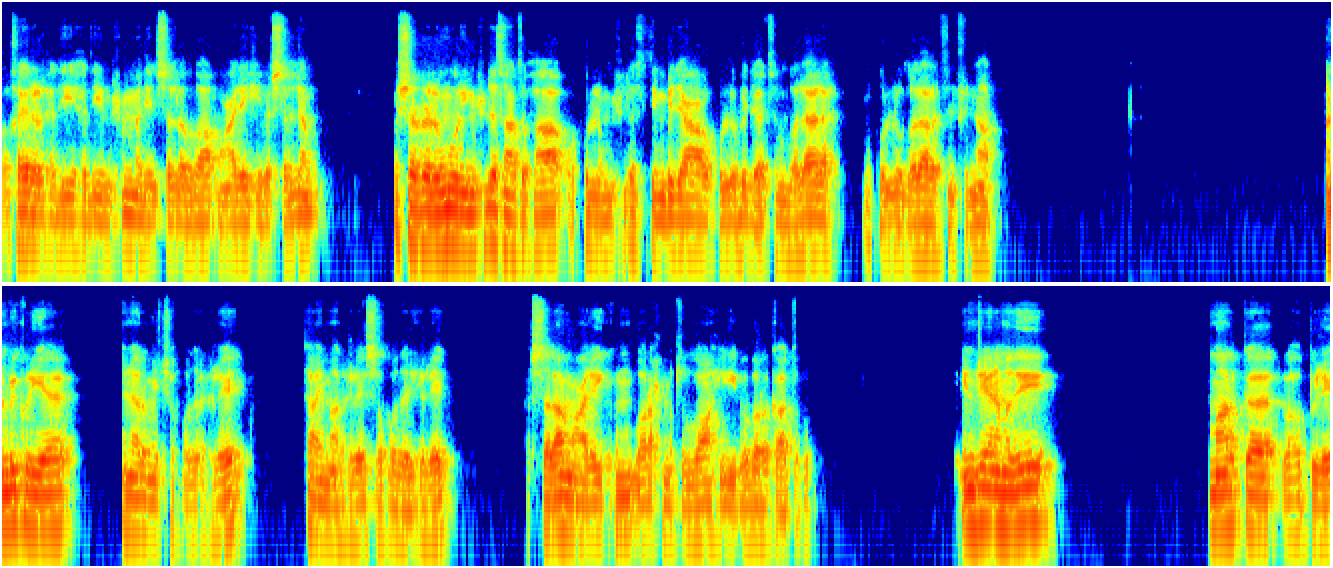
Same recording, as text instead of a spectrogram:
وخير الهدي هدي محمد صلى الله عليه وسلم وشر الأمور محدثاتها وكل محدثة بدعة وكل بدعة ضلالة وكل ضلالة في النار அன்பிற்குரிய அருமை சகோதரர்களே தாய்மார்களே சகோதரிகளே அஸ்ஸலாமு அலைக்கும் வரஹமத்துல்லாஹி வபரகாத்துஹு இன்றைய நமது மார்க்க வகுப்பிலே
